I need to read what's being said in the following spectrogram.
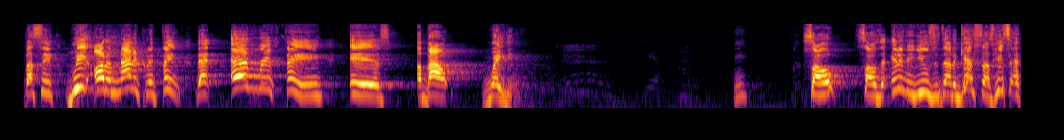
But see, we automatically think that everything is about waiting. Hmm? So, so the enemy uses that against us. He said,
